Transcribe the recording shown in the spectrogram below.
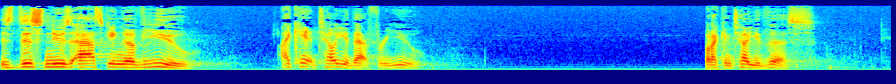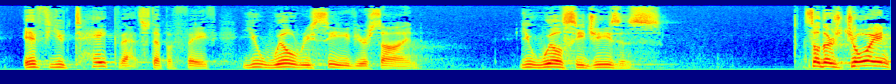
is this news asking of you? I can't tell you that for you. But I can tell you this if you take that step of faith, you will receive your sign. You will see Jesus. So there's joy in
